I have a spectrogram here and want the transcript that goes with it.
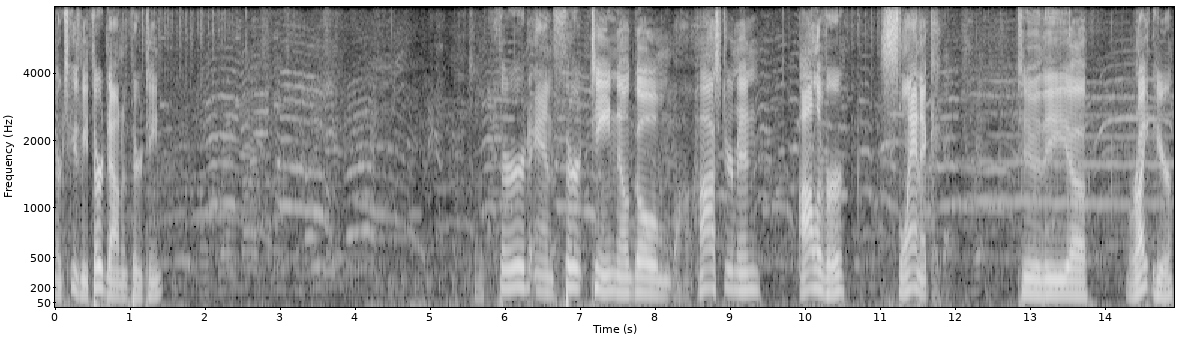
Or, excuse me, third down and 13. Third and 13. They'll go Hosterman, Oliver, Slanik to the uh, right here.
